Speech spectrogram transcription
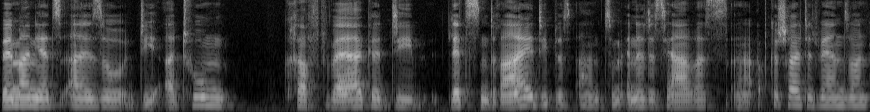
Wenn man jetzt also die Atomkraftwerke, die letzten drei, die bis äh, zum Ende des Jahres äh, abgeschaltet werden sollen,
